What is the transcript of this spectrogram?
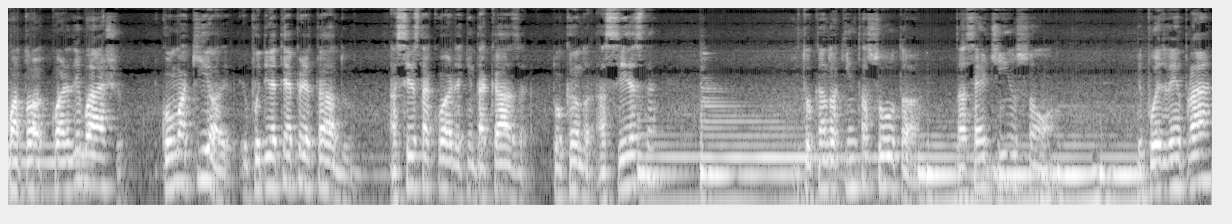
com a corda de baixo. Como aqui, ó, eu poderia ter apertado a sexta corda, a quinta casa, tocando a sexta e tocando a quinta solta, ó. Dá certinho o som, ó. Depois vem pra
